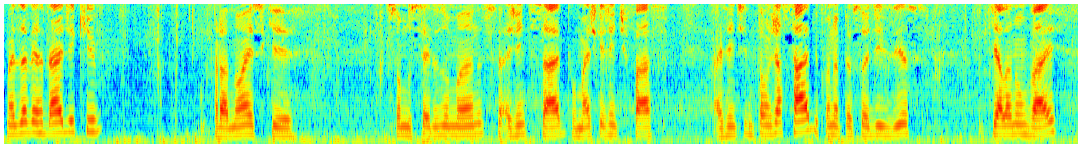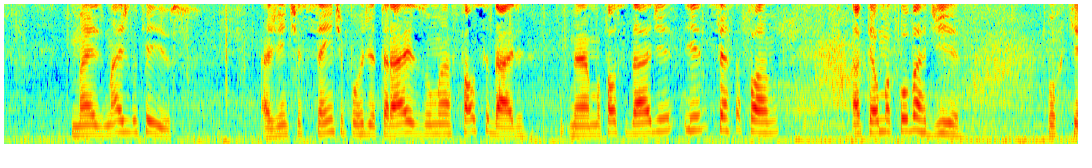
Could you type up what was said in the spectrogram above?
Mas a verdade é que, para nós que somos seres humanos, a gente sabe, por mais que a gente faça, a gente então já sabe quando a pessoa diz isso, que ela não vai. Mas mais do que isso, a gente sente por detrás uma falsidade, né? Uma falsidade e de certa forma até uma covardia porque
